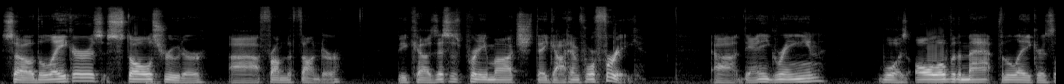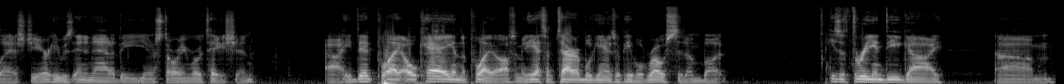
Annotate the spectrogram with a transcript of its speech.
So the Lakers stole Schroeder uh, from the Thunder because this is pretty much they got him for free. Uh, Danny Green was all over the map for the Lakers last year. He was in and out of the you know starting rotation. Uh, he did play okay in the playoffs. I mean, he had some terrible games where people roasted him, but he's a three and D guy. Um,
